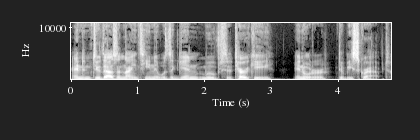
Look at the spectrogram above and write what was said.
and in 2019 it was again moved to Turkey in order to be scrapped.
